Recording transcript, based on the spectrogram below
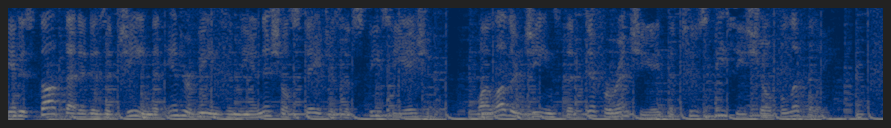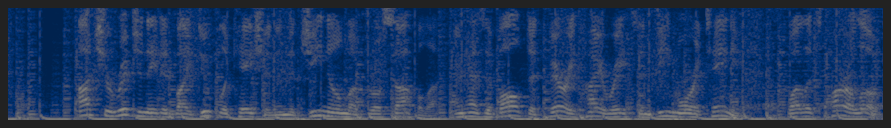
It is thought that it is a gene that intervenes in the initial stages of speciation, while other genes that differentiate the two species show polyphyly. Notch originated by duplication in the genome of Drosophila and has evolved at very high rates in D. mauritiana, while its paralogue,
